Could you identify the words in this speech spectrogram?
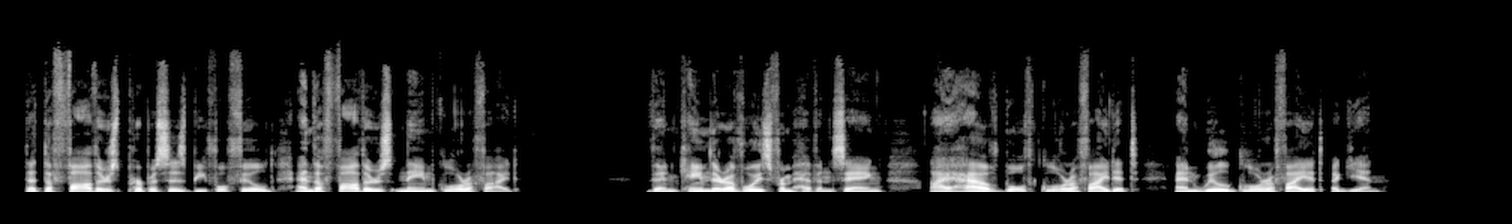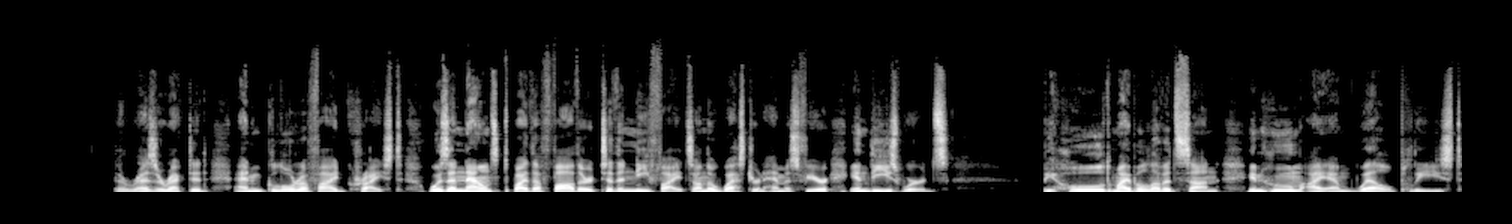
that the Father's purposes be fulfilled and the Father's name glorified, then came there a voice from heaven saying, I have both glorified it and will glorify it again. The resurrected and glorified Christ was announced by the Father to the Nephites on the Western Hemisphere in these words Behold my beloved Son, in whom I am well pleased,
